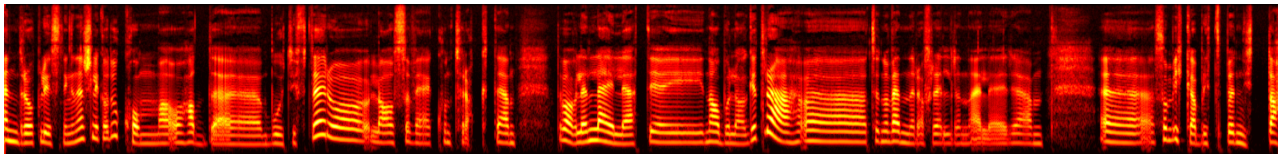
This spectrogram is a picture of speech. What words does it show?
endra opplysningene slik at du kom og hadde boutgifter, og la også ved kontrakt en Det var vel en leilighet i nabolaget, tror jeg, til noen venner av foreldrene, eller som ikke har blitt benytta.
